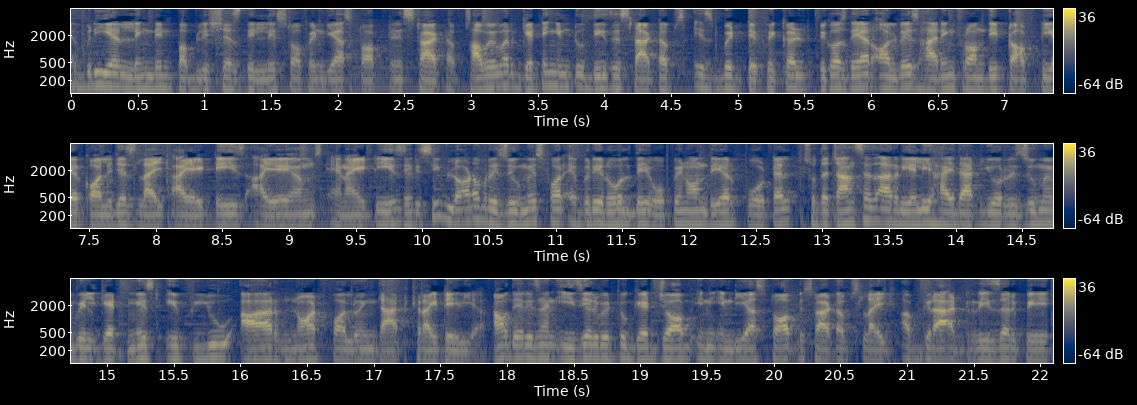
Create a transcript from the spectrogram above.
Every year LinkedIn publishes the list of India's top 10 startups. However, getting into these startups is a bit difficult because they are always hiring from the top tier colleges like IITs, IIMs, NITs. They receive a lot of resumes for every role they open on their portal. So the chances are really high that your resume will get missed if you are not following that criteria. Now there is an easier way to get job in India's top startups like Upgrad, Razorpay,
